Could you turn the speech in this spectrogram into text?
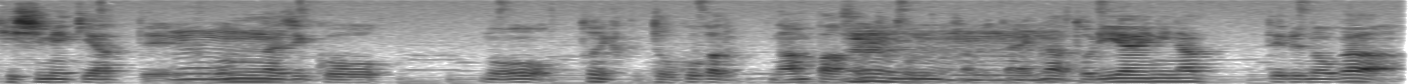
ひしめき合って、うん。同じこうのをとにかくどこが何パーセント取るのかみたいなうん。取り合いになってるのが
